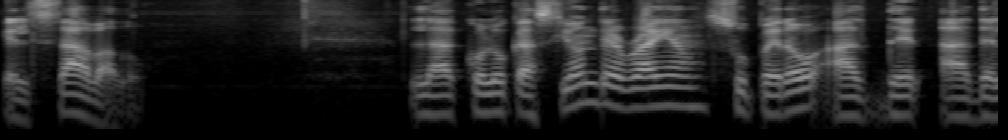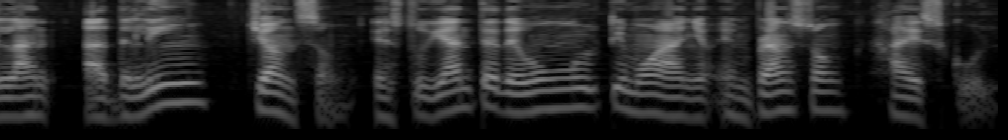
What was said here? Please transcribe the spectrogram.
el sábado. La colocación de Ryan superó a Adeline Johnson, estudiante de un último año en Branson High School.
